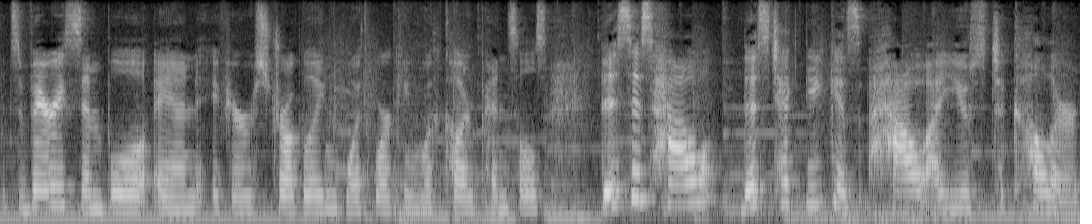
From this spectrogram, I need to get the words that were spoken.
It's very simple and if you're struggling with working with colored pencils, this is how, this technique is how I used to color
